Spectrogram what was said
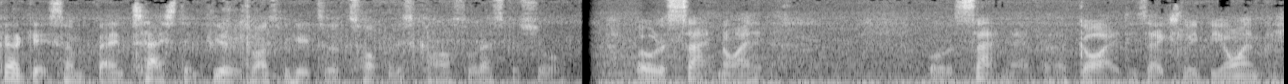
Gonna get some fantastic views once we get to the top of this castle, that's for sure. Well, the sat night, well, the sat nav guide is actually behind me.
